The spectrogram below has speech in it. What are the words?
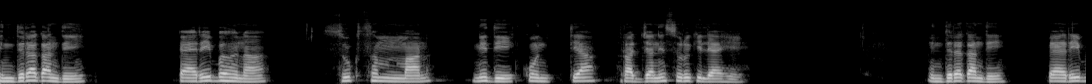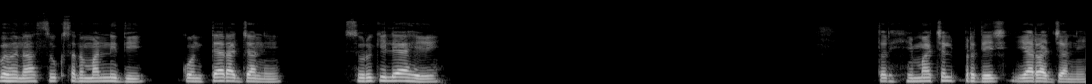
इंदिरा गांधी पॅरीबहना सुख सन्मान निधी कोणत्या राज्याने सुरू केली आहे? इंदिरा गांधी पॅरीबहना सुख सन्मान निधी कोणत्या राज्याने सुरू केली आहे? तर हिमाचल प्रदेश या राज्याने.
